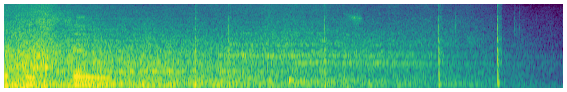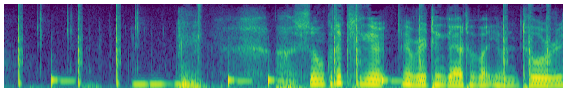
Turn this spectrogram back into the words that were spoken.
Okay, so. So I'm gonna clear everything out of my inventory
